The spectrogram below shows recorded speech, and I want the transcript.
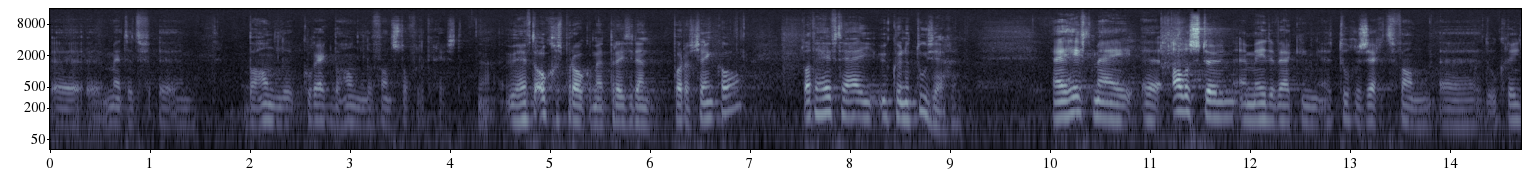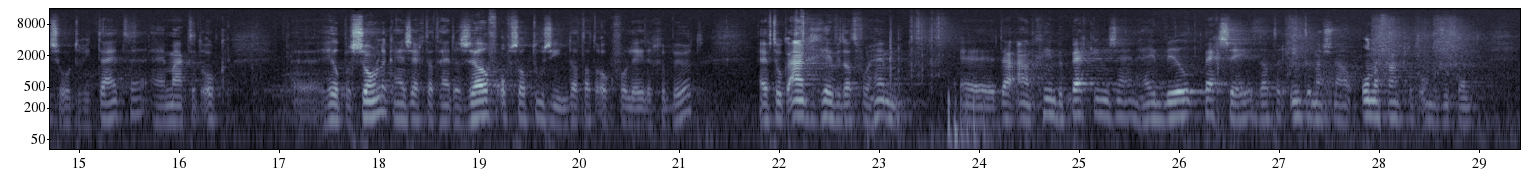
met het behandelen, correct behandelen van stoffelijke resten. Ja, u heeft ook gesproken met president Poroshenko. Wat heeft hij u kunnen toezeggen? Hij heeft mij uh, alle steun en medewerking toegezegd van uh, de Oekraïnse autoriteiten. Hij maakt het ook heel persoonlijk. Hij zegt dat hij er zelf op zal toezien dat dat ook volledig gebeurt. Hij heeft ook aangegeven dat voor hem daaraan geen beperkingen zijn. Hij wil per se dat er internationaal onafhankelijk onderzoek komt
